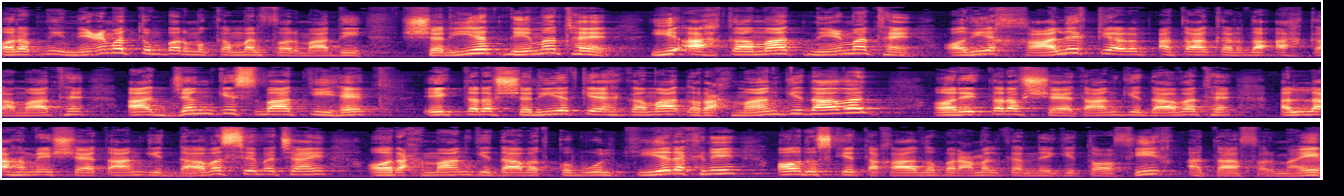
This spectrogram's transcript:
और अपनी नेमत तुम पर मुकम्मल फरमा दी। शरीयत नेमत है, ये अहकाम नेमत हैं और ये खालिक के अता करदा अहकाम हैं। आज जंग किस बात की है? एक तरफ़ शरीयत के अहकाम रहमान की दावत और एक तरफ़ शैतान की दावत है। अल्लाह हमें शैतान की दावत से बचाए और रहमान की दावत कबूल किए रखने और उसके तकादों पर अमल करने की तोफ़ी अता फ़रमाए।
